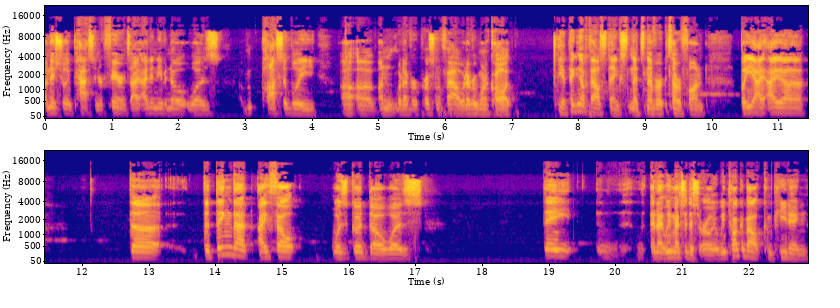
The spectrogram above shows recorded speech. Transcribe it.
initially pass interference. I, I didn't even know it was possibly uh, uh, on whatever personal foul, whatever you want to call it. Yeah, picking up foul stinks, and that's never it's never fun. But yeah, I, I uh, the the thing that I felt was good though was they and I, we mentioned this earlier. We talk about competing.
